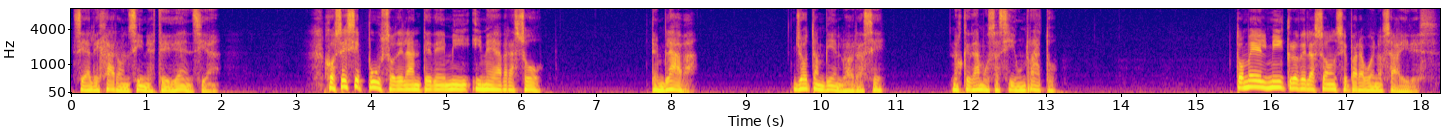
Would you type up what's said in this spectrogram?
se alejaron sin estridencia. José se puso delante de mí y me abrazó. Temblaba. Yo también lo abracé. Nos quedamos así un rato. Tomé el micro de las once para Buenos Aires.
